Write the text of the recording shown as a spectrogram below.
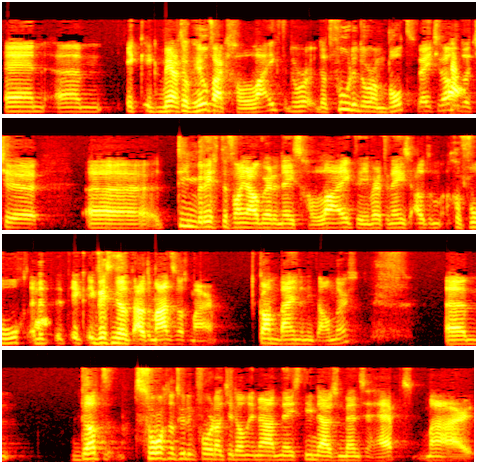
En ehm, ik, ik merkte ook heel vaak geliked. Door, dat voerde door een bot, weet je wel. Ja. Dat je eh, tien berichten van jou werden ineens geliked. En je werd ineens gevolgd. En het, het- ik, ik wist niet dat het automatisch was, maar het kan bijna niet anders. Ehm, dat zorgt natuurlijk voor dat je dan inderdaad ineens 10.000 mensen hebt. Maar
